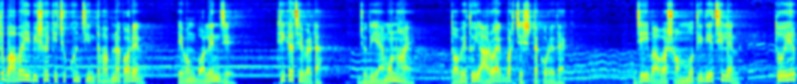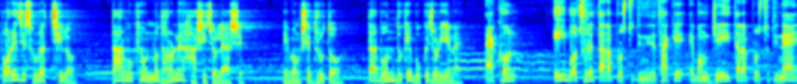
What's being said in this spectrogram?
তো বাবা এই বিষয়ে কিছুক্ষণ চিন্তাভাবনা করেন এবং বলেন যে, ঠিক আছে বেটা, যদি এমন হয়, তবে তুই আরও একবার চেষ্টা করে দেখ। যেই বাবা সম্মতি দিয়েছিলেন, তো এর পরে যে সুরাত ছিল, তার মুখে অন্য ধরনের হাসি চলে আসে এবং সে দ্রুত তার বন্ধুকে বুকে জড়িয়ে নেয়। এখন এই বছরে তারা প্রস্তুতি নিতে থাকে এবং যেই তারা প্রস্তুতি নেয়,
